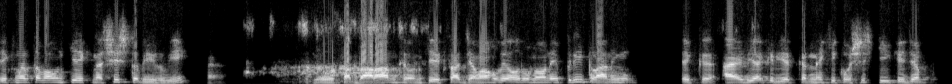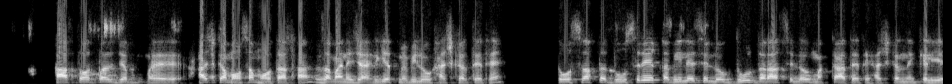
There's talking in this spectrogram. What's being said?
एक मरतबा उनकी एक नशिश भी हुई जो सरदारान थे, उनके एक साथ जमा हुए और उन्होंने प्री प्लानिंग एक आइडिया क्रिएट करने की कोशिश की कि जब, खास तौर पर जब हज का मौसम होता था, जमाने जाहरीत में भी लोग हज करते थे तो उस वक्त दूसरे कबीले से लोग, दूर दराज से लोग मक्का आते थे हज करने के लिए।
